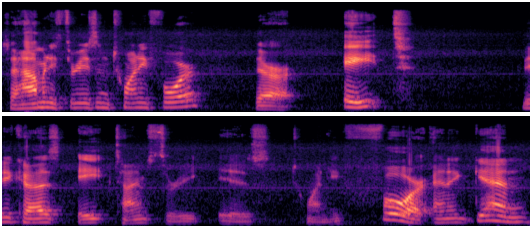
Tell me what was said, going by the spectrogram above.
So how many 3s in 24? There are 8, because 8 times 3 is 24. And again,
